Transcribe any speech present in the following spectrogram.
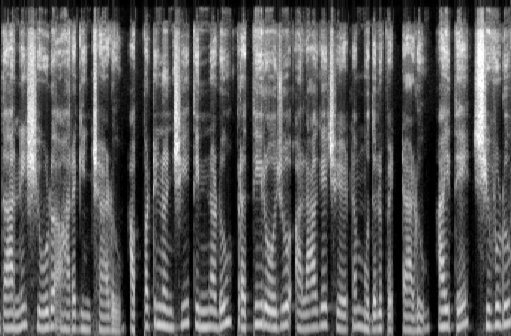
దాన్ని శివుడు ఆరగించాడు. అప్పటి నుంచి తిన్నడు ప్రతిరోజు అలాగే చేయటం మొదలుపెట్టాడు. అయితే శివుడు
